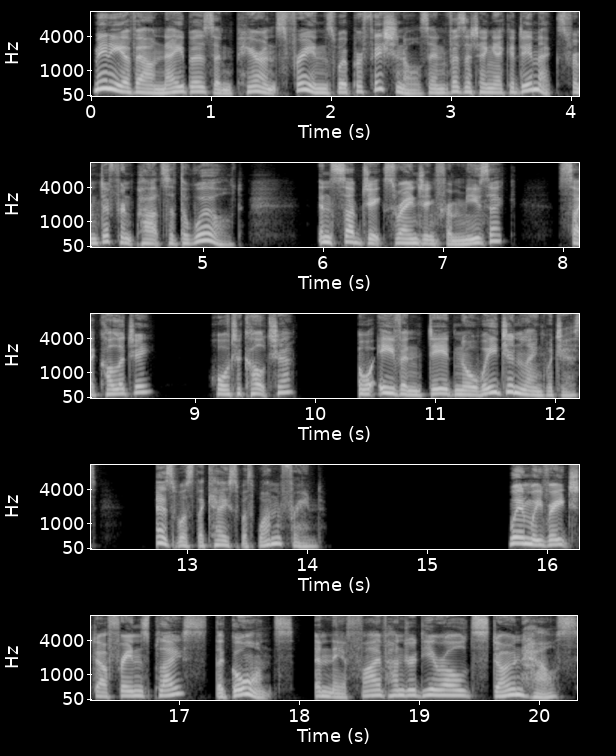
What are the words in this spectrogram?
many of our neighbours and parents' friends were professionals and visiting academics from different parts of the world, in subjects ranging from music, psychology, horticulture, or even dead Norwegian languages, as was the case with one friend. When we reached our friend's place, the Gaunts, in their 500 year old stone house,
